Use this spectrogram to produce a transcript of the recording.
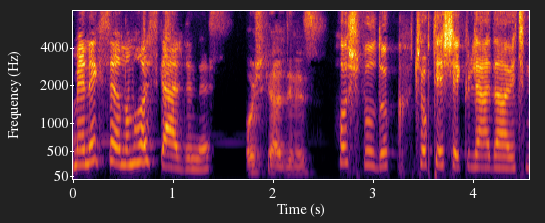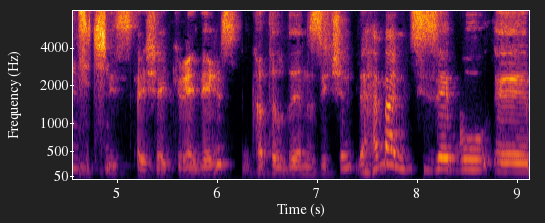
Menekşe Hanım hoş geldiniz. Hoş geldiniz. Hoş bulduk. Çok teşekkürler davetiniz için. Biz teşekkür ederiz katıldığınız için. Hemen size bu e,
